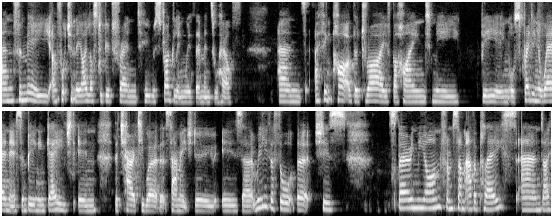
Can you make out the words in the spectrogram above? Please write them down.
And for me, unfortunately, I lost a good friend who was struggling with their mental health. And I think part of the drive behind me being or spreading awareness and being engaged in the charity work that SAMH do is uh, really the thought that she's spurring me on from some other place and I,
